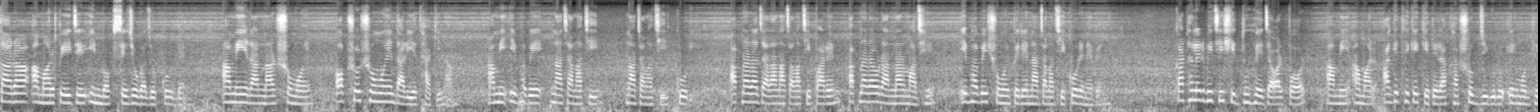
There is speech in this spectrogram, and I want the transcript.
তারা আমার পেজের ইনবক্সে যোগাযোগ করবেন। আমি রান্নার সময়, অবসর সময়ে দাঁড়িয়ে থাকি না। আমি এভাবে নাচানাচি নাচানাচি করি। আপনারা যারা নাচানাচি পারেন, আপনারাও রান্নার মাঝে এভাবে সময় পেলে নাচানাচি করে নেবেন। কাঁঠালের বিচি সিদ্ধ হয়ে যাওয়ার পর আমি আমার আগে থেকে কেটে রাখা সবজিগুলো এর মধ্যে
